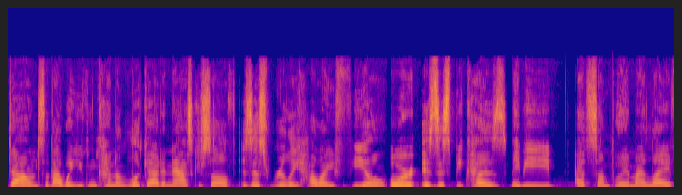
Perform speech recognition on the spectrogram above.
down so that way you can kind of look at it and ask yourself, is this really how I feel? Or is this because maybe at some point in my life,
